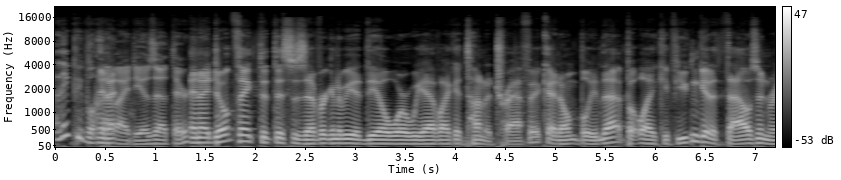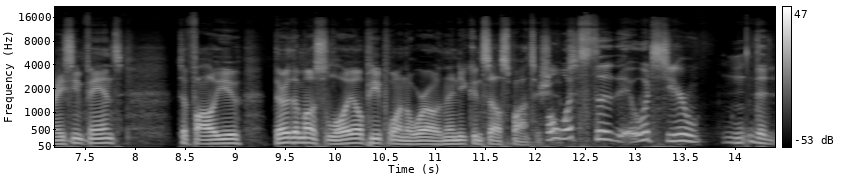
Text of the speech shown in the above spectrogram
I think people have I- ideas out there. And I don't think that this is ever going to be a deal where we have like a ton of traffic. I don't believe that. But like, if you can get a thousand racing fans to follow you, they're the most loyal people in the world, and then you can sell sponsorships. well, what's the what's your the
